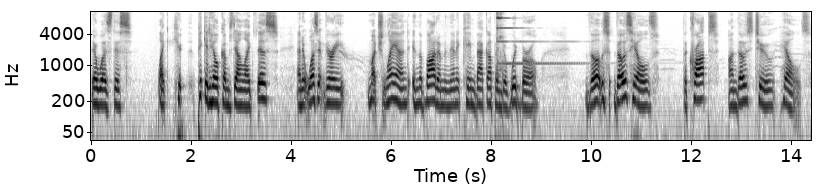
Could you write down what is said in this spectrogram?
there was this, like, Picked Hill comes down like this, and it wasn't very much land in the bottom, and then it came back up into Woodborough. Those, those hills, the crops on those two hills,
